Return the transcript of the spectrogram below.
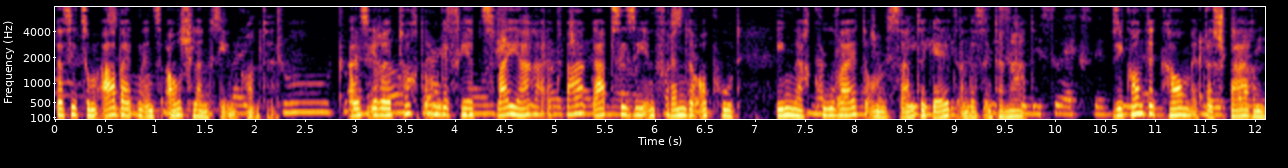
dass sie zum arbeiten ins ausland gehen konnte. als ihre tochter ungefähr zwei jahre alt war gab sie sie in fremde obhut ging nach Kuwait und sandte Geld an das Internat. Sie konnte kaum etwas sparen.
